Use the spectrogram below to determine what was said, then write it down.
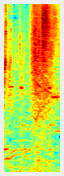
Perfeito.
